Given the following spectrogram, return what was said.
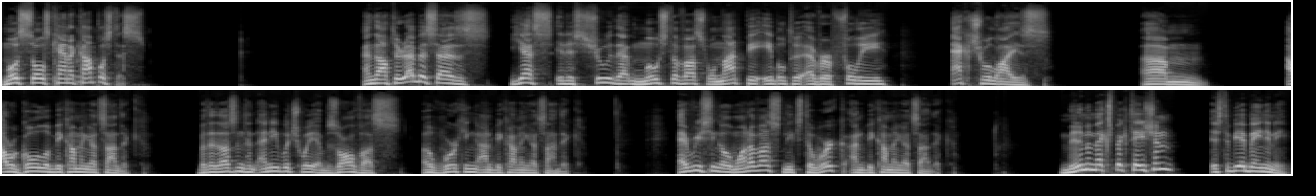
most souls can't accomplish this. And the Alter Rebbe says yes, it is true that most of us will not be able to ever fully actualize um, our goal of becoming a tzaddik. But that doesn't in any which way absolve us of working on becoming a tzaddik. Every single one of us needs to work on becoming a tzaddik. Minimum expectation is to be a Beinoni.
